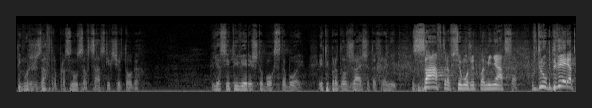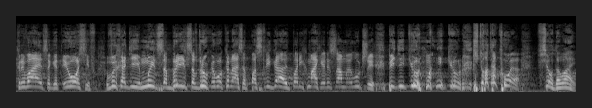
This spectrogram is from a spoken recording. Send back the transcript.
ты можешь завтра проснуться в царских чертогах, если ты веришь, что Бог с тобой, и ты продолжаешь это хранить. Завтра все может поменяться. Вдруг дверь открывается, говорит, Иосиф, выходи, мыться, бриться. Вдруг его красят, постригают, парикмахеры самые лучшие, педикюр, маникюр. Что такое? Все, давай.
